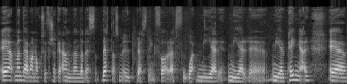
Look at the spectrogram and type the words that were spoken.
eh, men där man också försöker använda dessa, detta som utpressning för att få mer, mer, eh, mer pengar. Eh,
